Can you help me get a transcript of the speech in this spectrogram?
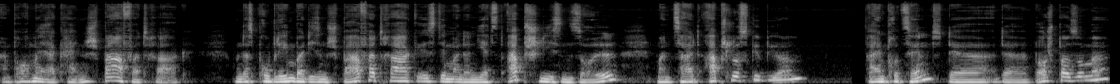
dann braucht man ja keinen Sparvertrag. Und das Problem bei diesem Sparvertrag ist, den man dann jetzt abschließen soll, man zahlt Abschlussgebühren, ein Prozent der, der Bausparsumme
